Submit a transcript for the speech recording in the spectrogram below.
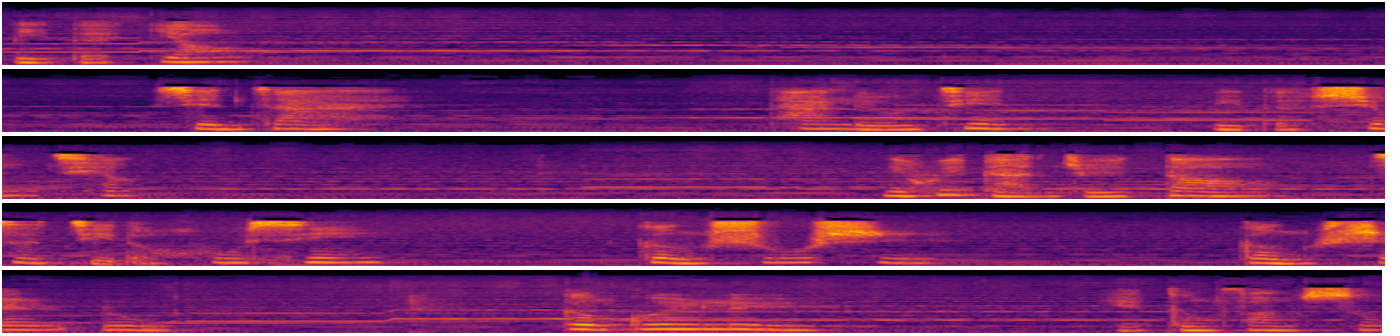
你的腰，现在它流进你的胸腔，你会感觉到自己的呼吸更舒适、更深入、更规律，也更放松。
